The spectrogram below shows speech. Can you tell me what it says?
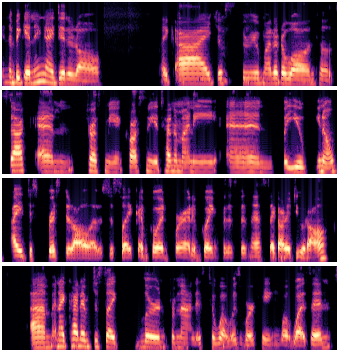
In the beginning, I did it all. Like I just threw mud at a wall until it stuck. And trust me, it cost me a ton of money. And, but you, you know, I just risked it all. I was just like, I'm going for it. I'm going for this business. I got to do it all. Um, and I kind of just like learned from that as to what was working, what wasn't.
